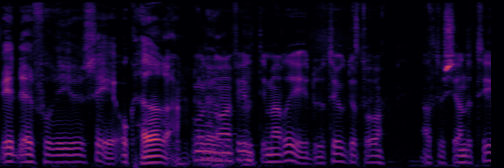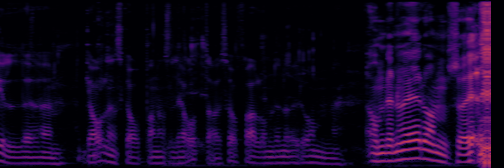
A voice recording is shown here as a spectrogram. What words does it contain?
det får vi ju se och höra. Under en filt i Madrid. Du tog det på att du kände till uh, Galenskaparnas låtar i så fall, om det nu är dem. Om det nu är dem så är det,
